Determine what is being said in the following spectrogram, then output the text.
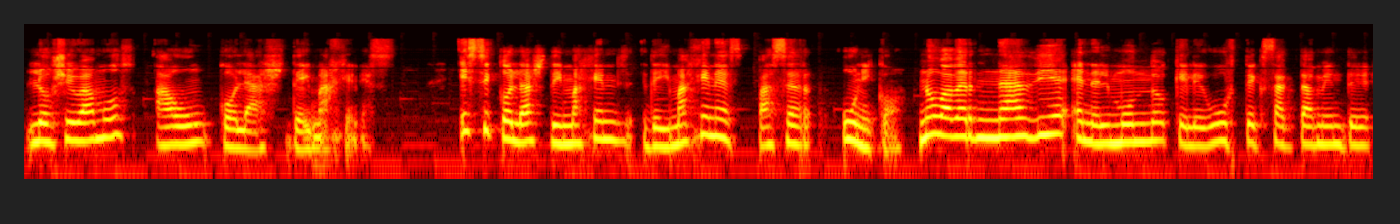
lo llevamos a un collage de imágenes. Ese collage de imágenes, de imágenes va a ser único. No va a haber nadie en el mundo que le guste exactamente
